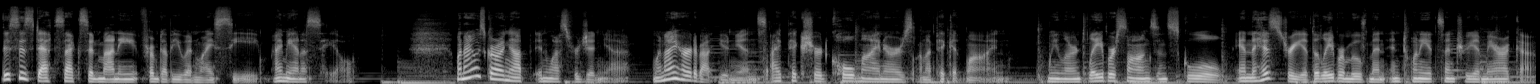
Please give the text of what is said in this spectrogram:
This is Death, Sex, and Money from WNYC. I'm Anna Sale. When I was growing up in West Virginia, when I heard about unions, I pictured coal miners on a picket line we learned labor songs in school and the history of the labor movement in 20th century America.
